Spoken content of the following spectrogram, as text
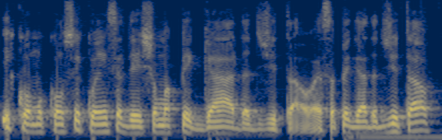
e, como consequência, deixa uma pegada digital. Essa pegada digital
